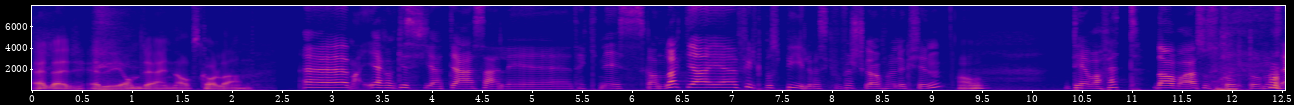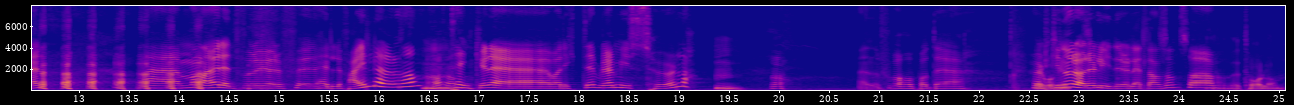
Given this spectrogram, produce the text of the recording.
eller er du i andre enden av skalaen? Eh, nei, jeg kan ikke si at jeg er særlig teknisk anlagt. Jeg eh, fylte på spylevæske for første gang for en uke siden. Ja. Det var fett. Da var jeg så stolt over meg selv. eh, man er jo redd for å gjøre helle feil, eller noe sånt. Mm. Tenker det var riktig. Det ble mye søl, da. Mm. Jeg får bare håpe at det Hørte det ikke noen rare lyder eller et eller annet sånt. Så, ja, det tåler han.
